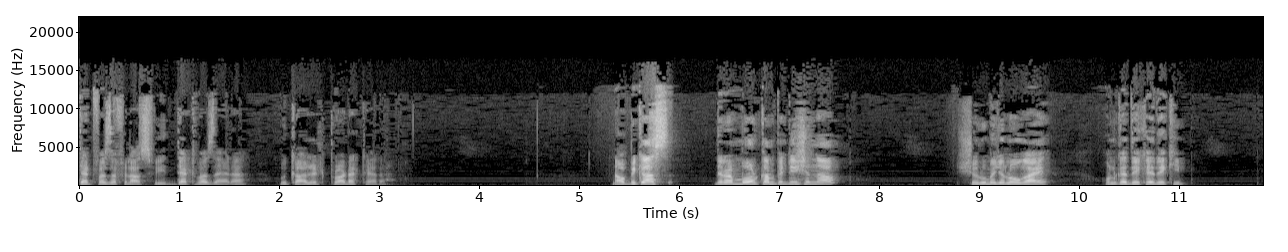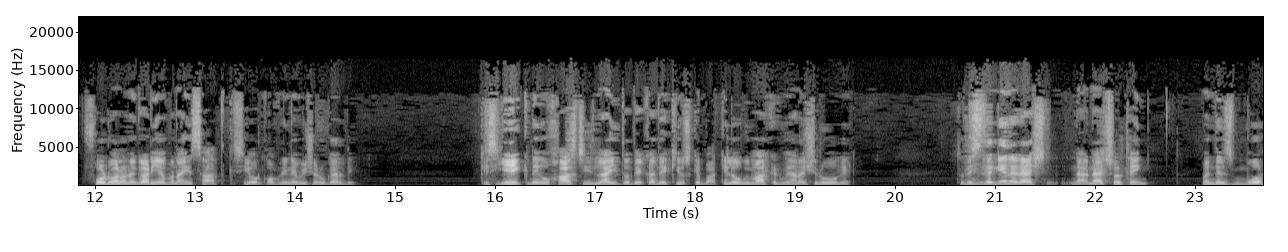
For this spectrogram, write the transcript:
that was philosophy that was era we call it product era now because there are more competition now شروع میں جو لوگ آئے ان کا دیکھے دیکھی فورڈ والوں نے گاڑیاں بنائی ساتھ کسی اور کمپنی نے بھی شروع کر دی کسی ایک نے وہ خاص چیز لائی تو دیکھا دیکھی اس کے باقی لوگ بھی مارکیٹ میں آنا شروع ہو گئے تو this is again a natural thing when there is more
